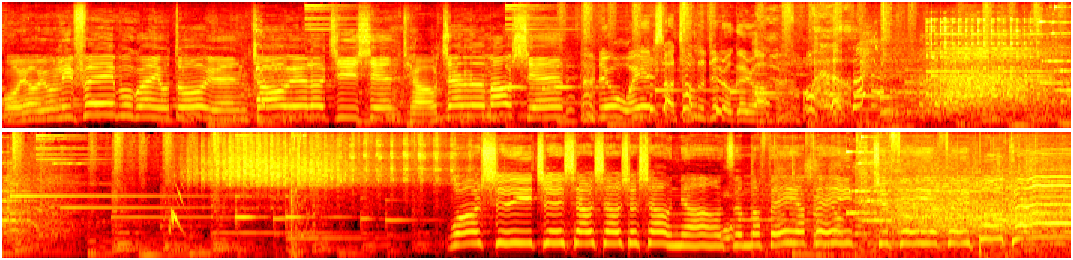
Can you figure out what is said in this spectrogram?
我要用力飞，不管有多远，超越了极限，挑战了冒险。因为我也想唱的这首歌是吧？我是一只小小小小鸟，怎么飞呀飞，却飞呀飞不开。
